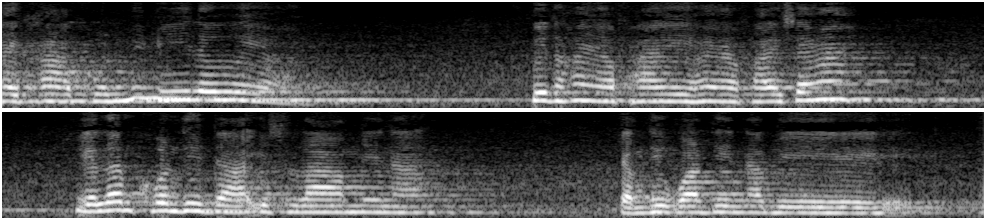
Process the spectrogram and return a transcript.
ให้ฆ่าคนไม่มีเลยอะคือให้อภัยให้อภัยใช่ไหมอย่าเริ่มคนที่ด่าอิสลามนี่นะอย่างที่วันที่นบีไป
